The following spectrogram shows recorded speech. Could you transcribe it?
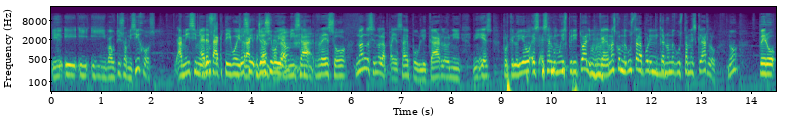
y, y bautizo a mis hijos. A mí sí me Eres activo y yo sí, yo sí voy a misa, rezo, no ando haciendo la payasada de publicarlo, ni, ni es, porque lo llevo, es, es algo muy espiritual y porque además como me gusta la política no me gusta mezclarlo, ¿no? Pero,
